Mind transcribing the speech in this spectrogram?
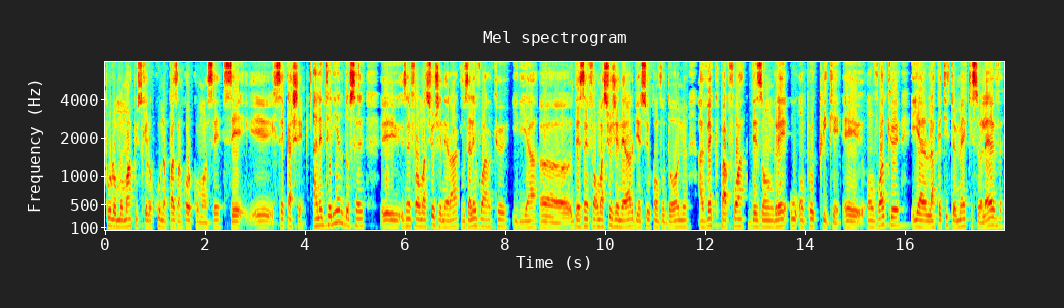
pour le moment puisque le cours n'a pas encore commencé. C'est euh, caché. À l'intérieur de ces informations générales, vous allez voir que il y a des informations générales bien sûr qu'on vous donne avec parfois des onglets où on peut cliquer et on voit que il y a la petite main qui se lève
